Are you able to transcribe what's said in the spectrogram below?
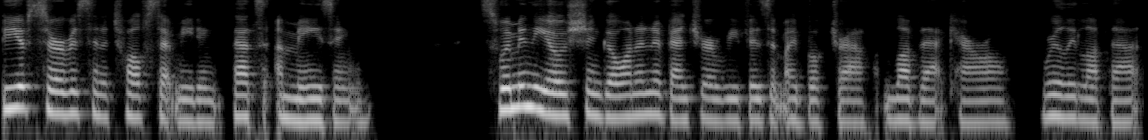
Be of service in a 12 step meeting. That's amazing. Swim in the ocean, go on an adventure, and revisit my book draft. Love that, Carol. Really love that.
